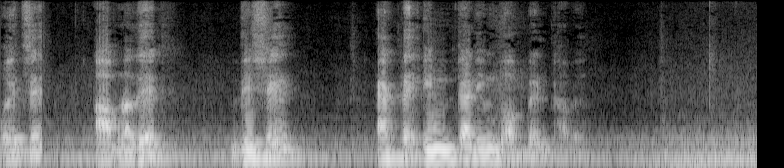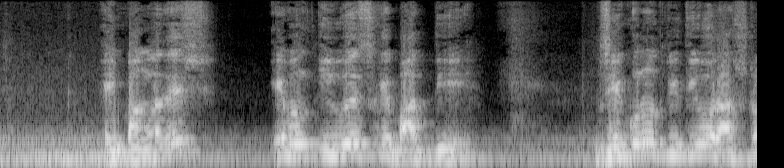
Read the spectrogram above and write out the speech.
হয়েছে, আপনাদের দেশে একটা ইন্টারিম গভর্নমেন্ট হবে। এই বাংলাদেশ এবং ইউএস কে বাদ দিয়ে যে কোনো তৃতীয় রাষ্ট্র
